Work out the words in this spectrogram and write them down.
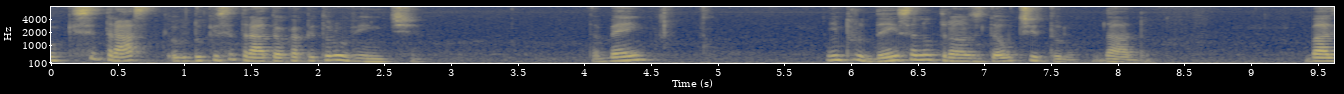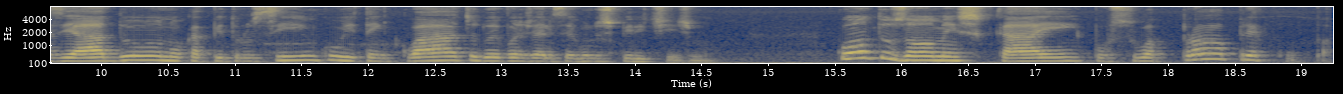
o que se trata, do que se trata, é o capítulo 20. Tá bem? Imprudência no trânsito é o título dado baseado no capítulo 5, item 4 do Evangelho segundo o Espiritismo. Quantos homens caem por sua própria culpa?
